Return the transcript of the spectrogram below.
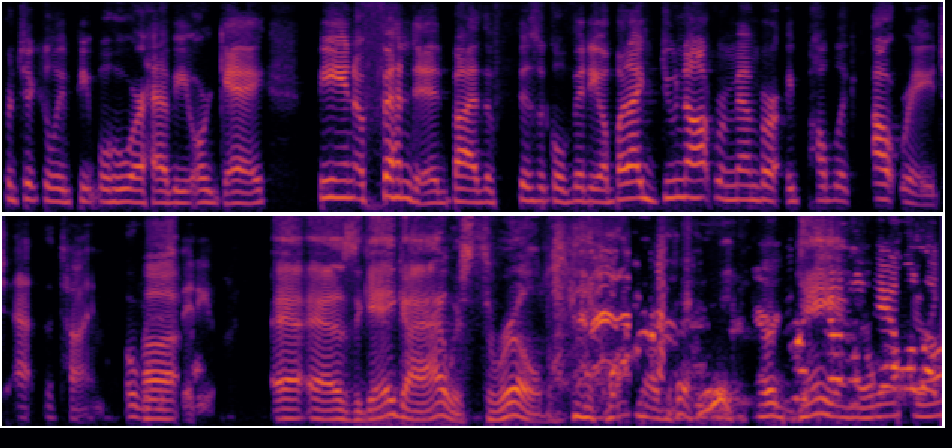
particularly people who are heavy or gay, being offended by the physical video. But I do not remember a public outrage at the time over uh, this video. As a gay guy, I was thrilled. They're gay. They're all like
